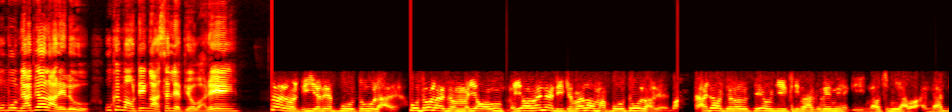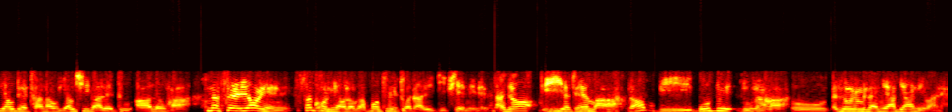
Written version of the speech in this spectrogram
ပုံပုံများပြားလာတယ်လို့ဦးခင်မောင်တင့်ကဆက်လက်ပြောပါတယ်။အဲ့တော့ဒီရတဲ့ပိုတိုးလာတယ်။ပိုတိုးလာဆိုမလျော်ဘူး။မလျော်ဘဲနဲ့ဒီ develop မှာပိုတိုးလာတယ်။ ဒါကြောင့်ကျွန်တော်တို့စေုံကြီးဖီဘာကလင်းနဲ့ဒီနောက်စမီယာပါအနက်ပြောက်တဲ့ဌာနကိုရောက်ရှိလာတဲ့သူအားလုံးဟာ20ရောက်ရင်18ရောက်လောက်က positive ထွက်တာကြီးဖြစ်နေတယ်။ဒါကြောင့်ဒီရက်ထဲမှာနော်ဒီပိုးတွေ့လူနာဟာဟိုအလုံးအမင်းများပြားနေပါတယ်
